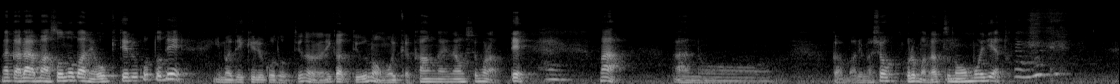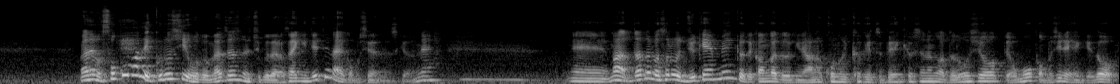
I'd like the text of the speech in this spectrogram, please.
だからまあその場に起きてることで今できることっていうのは何かっていうのをもう一回考え直してもらってはい。まああのー頑張りましょう。これも夏の思い出やと。まあでもそこまで苦しいほど夏休みの宿題が最近出てないかもしれないですけどね。えーまあ、例えばそれを受験勉強で考えた時にあこの1ヶ月勉強してなかったらどうしようって思うかもしれへんけど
